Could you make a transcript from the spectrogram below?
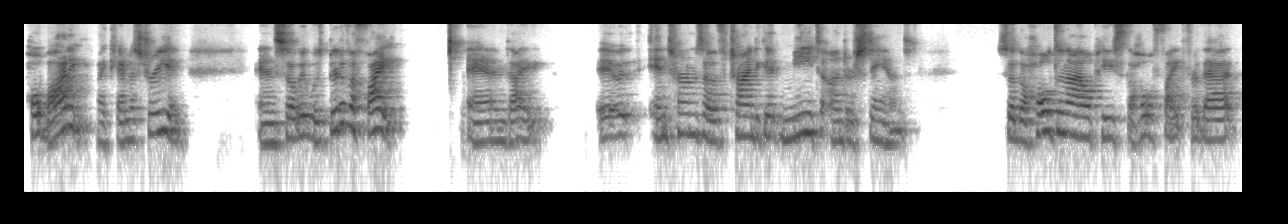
whole body, my chemistry. And, and so it was a bit of a fight. And I it, in terms of trying to get me to understand. So the whole denial piece, the whole fight for that.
